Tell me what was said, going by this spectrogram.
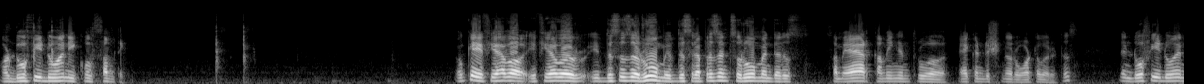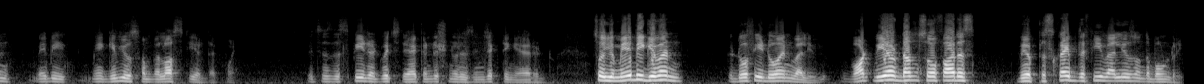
or dou phi dou n equals something okay if you have a if you have a if this is a room if this represents a room and there is some air coming in through a air conditioner or whatever it is then dou phi dou n maybe may give you some velocity at that point which is the speed at which the air conditioner is injecting air into. So you may be given the dou phi dou n value. What we have done so far is we have prescribed the phi values on the boundary.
